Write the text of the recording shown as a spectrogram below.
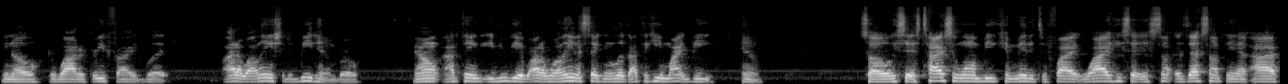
you know, the Wilder three fight. But Lean should have beat him, bro. Now I think if you give Lean a second look, I think he might beat him. So he says Tyson won't be committed to fight. Why? He said, is, is that something that I've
